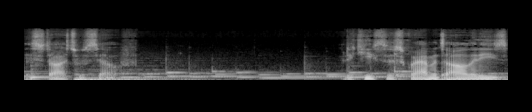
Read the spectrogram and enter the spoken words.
It starts with self. To keep subscribing to all of these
